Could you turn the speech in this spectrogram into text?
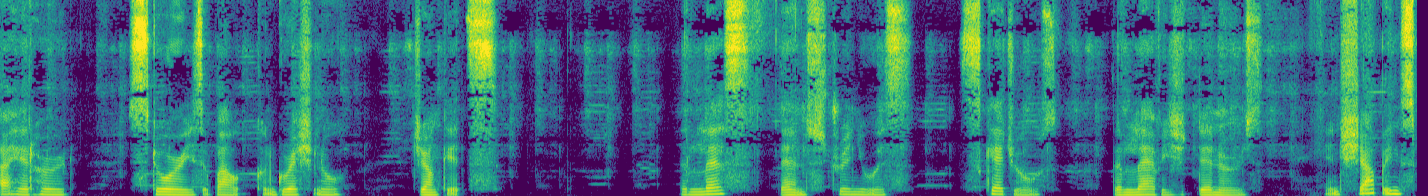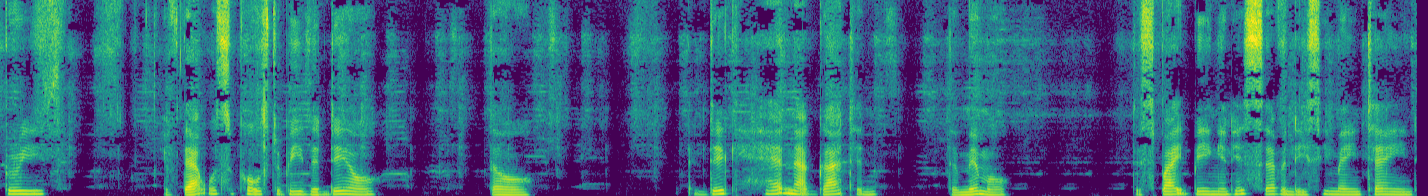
I had heard stories about congressional junkets, the less than strenuous schedules, the lavish dinners, and shopping sprees. If that was supposed to be the deal, though, Dick had not gotten the memo. Despite being in his 70s, he maintained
